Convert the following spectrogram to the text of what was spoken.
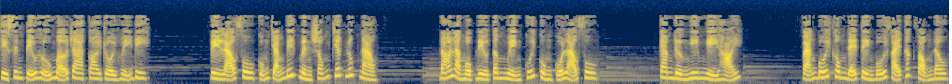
thì xin tiểu hữu mở ra coi rồi hủy đi. Vì lão phu cũng chẳng biết mình sống chết lúc nào. Đó là một điều tâm nguyện cuối cùng của lão phu. Cam đường nghiêm nghị hỏi. Vãn bối không để tiền bối phải thất vọng đâu.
